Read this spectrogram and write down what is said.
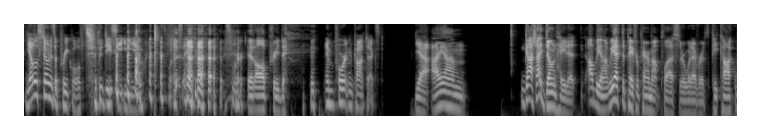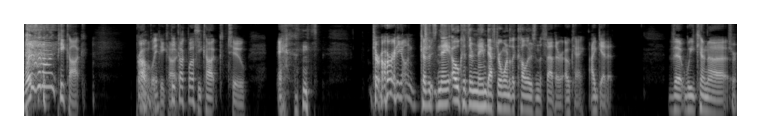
Yellowstone is a prequel to the DCEU. That's what I'm saying. That's where it all predates. important context. Yeah, I um gosh, I don't hate it. I'll be honest. We have to pay for Paramount Plus or whatever. It's Peacock. Where is it on? Peacock. Probably, Peacock. Peacock Plus. Peacock 2. And They're already on cuz it's named Oh, cuz they're named after one of the colors in the feather. Okay, I get it. That we can uh Sure.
